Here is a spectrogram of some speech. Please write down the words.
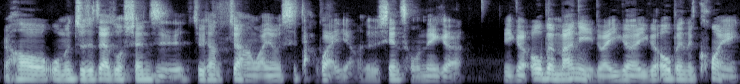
然后我们只是在做升级，就像就像玩游戏打怪一样，就是先从那个。一个 open money 对吧？一个一个 open 的 coin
